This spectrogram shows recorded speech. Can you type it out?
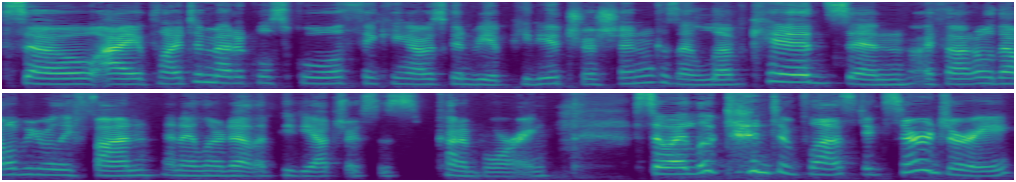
So I applied to medical school thinking I was going to be a pediatrician because I love kids and I thought, oh, that'll be really fun. And I learned out that pediatrics is kind of boring. So I looked into plastic surgery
